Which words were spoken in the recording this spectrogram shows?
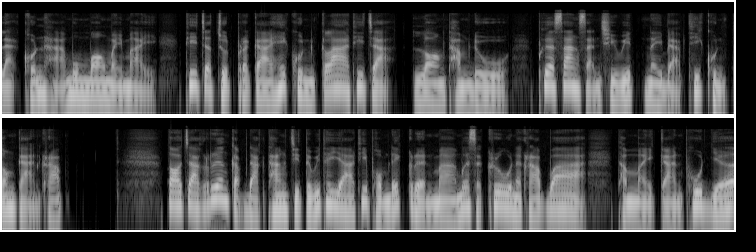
และค้นหามุมมองใหม่ๆ ที่จะจุดประกายให้คุณกล้าที่จะลองทำดู เพื่อสร้างสรรค์ชีวิตในแบบที่คุณต้องการครับ ต่อจากเรื่องกับดักทางจิตวิทยาที่ผมได้เกริ่นมาเมื่อสักครู่นะครับว่าทำไมการพูดเยอะ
